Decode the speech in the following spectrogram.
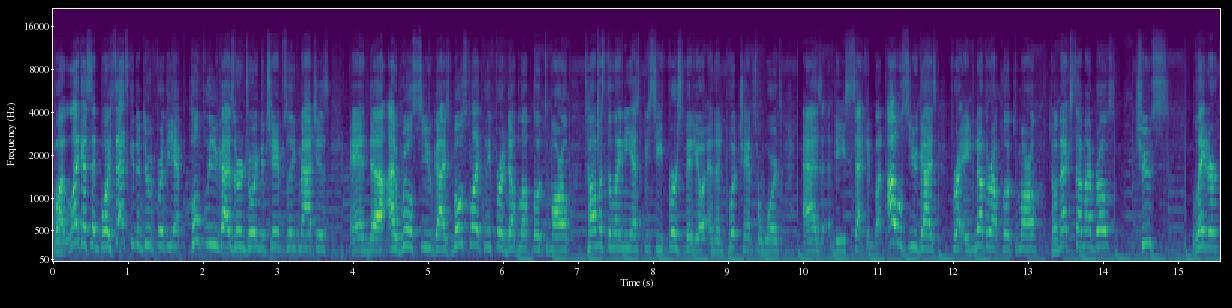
But like I said, boys, that's gonna do it for the ep. Hopefully you guys are enjoying the Champions League matches. And uh, I will see you guys most likely for a double upload tomorrow. Thomas Delaney SBC first video and then FUT Champs Rewards as the second. But I will see you guys for another upload tomorrow. Till next time, my bros. Choose later.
